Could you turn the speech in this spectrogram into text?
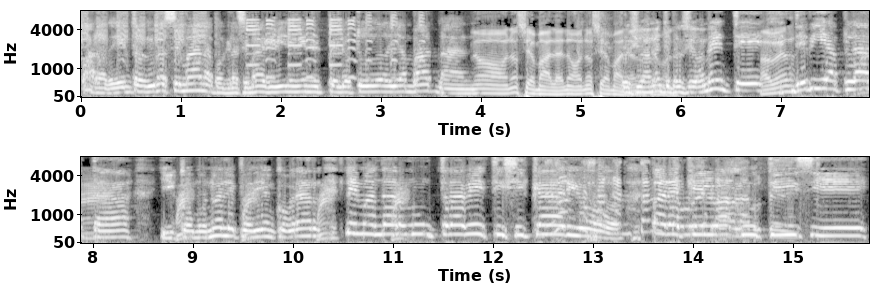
para dentro de una semana, porque la semana que viene viene el pelotudo de Ian Batman. No, no sea mala, no, no sea mala. no sea Próximamente, mala. próximamente, debía plata y como no le podían cobrar, le mandaron un travesti sicario para que lo ajusticie.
